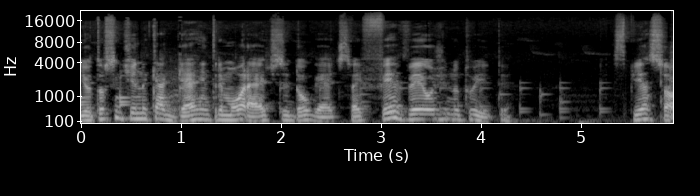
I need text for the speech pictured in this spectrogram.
E eu tô sentindo que a guerra entre Moretti e Douguetes vai ferver hoje no Twitter. Espia só.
